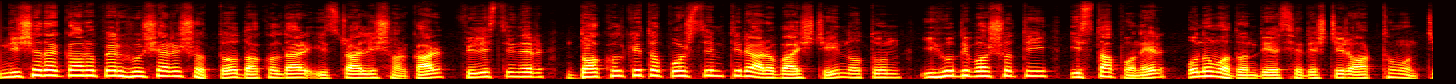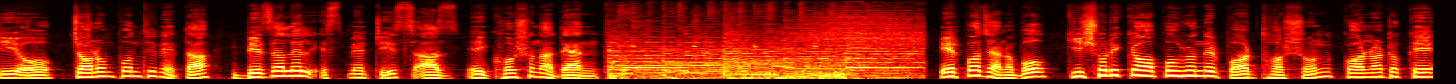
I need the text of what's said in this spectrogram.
নিষেধাজ্ঞা আরোপের হুঁশিয়ারি সত্ত্বেও দখলদার ইসরায়েলি সরকার ফিলিস্তিনের দখলকৃত পশ্চিম তীরে আরও বাইশটি নতুন ইহুদি বসতি স্থাপনের অনুমোদন দিয়েছে দেশটির অর্থমন্ত্রী ও চরমপন্থী নেতা বেজালেল স্মেটিস আজ এই ঘোষণা দেন। এরপর জানাব, কিশোরীকে অপহরণের পর ধর্ষণ, কর্ণাটকে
